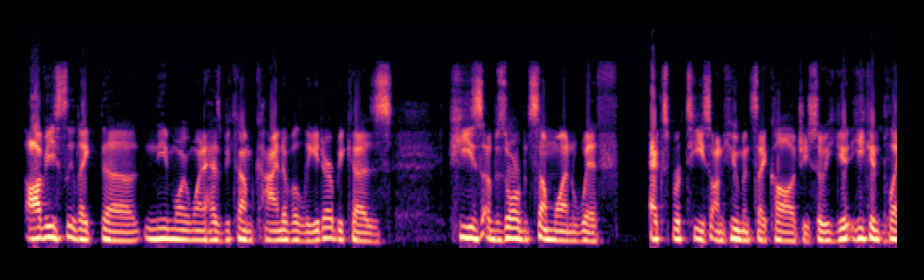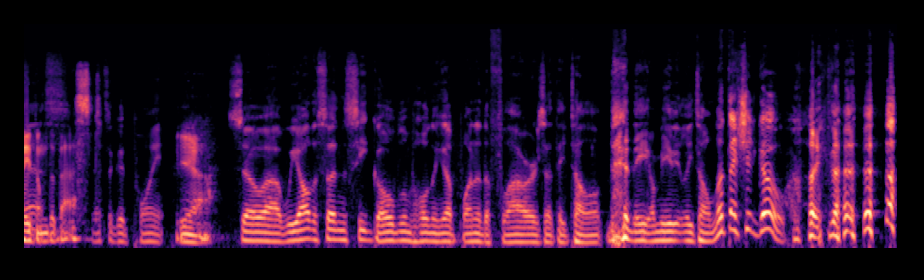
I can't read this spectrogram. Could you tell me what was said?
obviously like the Nimoy one has become kind of a leader because he's absorbed someone with expertise on human psychology, so he he can play them the best. That's a good point. Yeah. So uh, we all of a sudden see Goldblum holding up one of the flowers that they tell him. They immediately tell him, "Let that shit go!" like that.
